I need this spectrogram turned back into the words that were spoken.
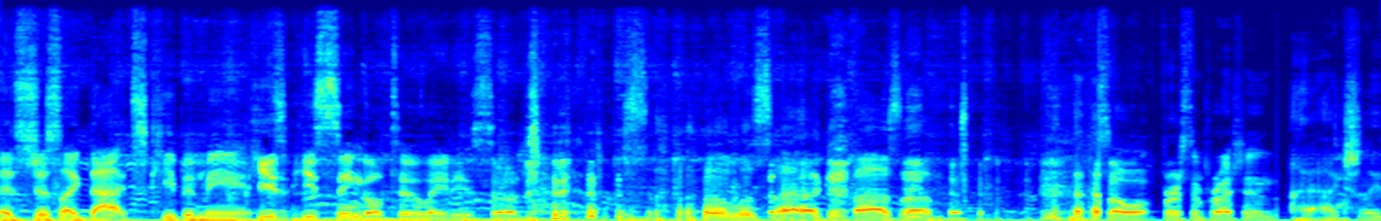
it's just like that's keeping me. He's he's single too, ladies. So What's up? ¿Qué pasa? so first impression, I actually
